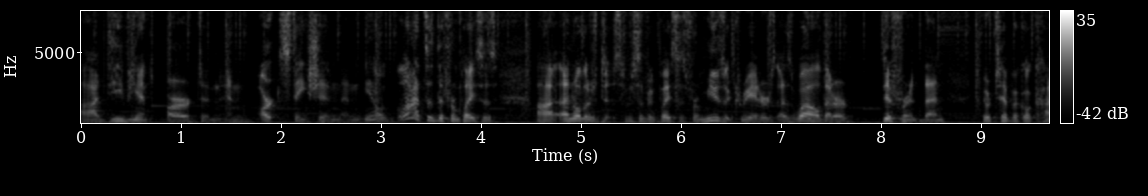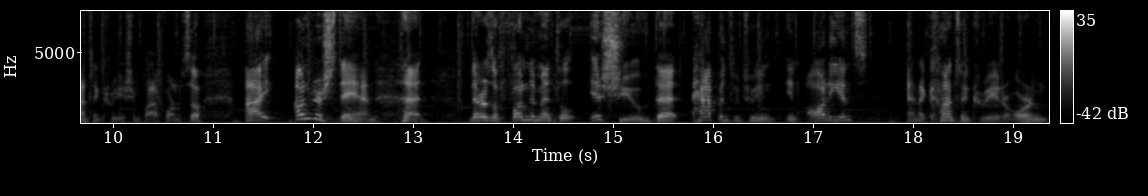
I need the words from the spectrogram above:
uh, Deviant Art and, and ArtStation and you know lots of different places. Uh, I know there's specific places for music creators as well that are different than your typical content creation platform. So I understand that there's a fundamental issue that happens between an audience and a content creator, or in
